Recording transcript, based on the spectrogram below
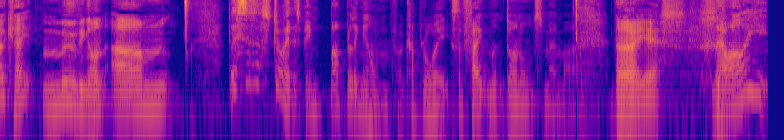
Okay. Moving on. Um, this is a story that's been bubbling on for a couple of weeks. The fake McDonald's memo. Ah, yes. Now I.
